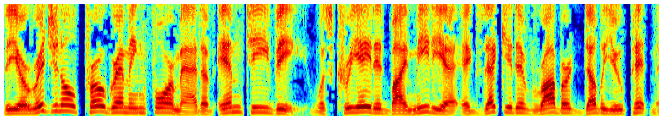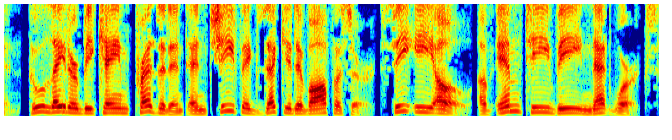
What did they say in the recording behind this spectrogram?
The original programming format of MTV was created by media executive Robert W. Pittman, who later became president and chief executive officer CEO of MTV Networks.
